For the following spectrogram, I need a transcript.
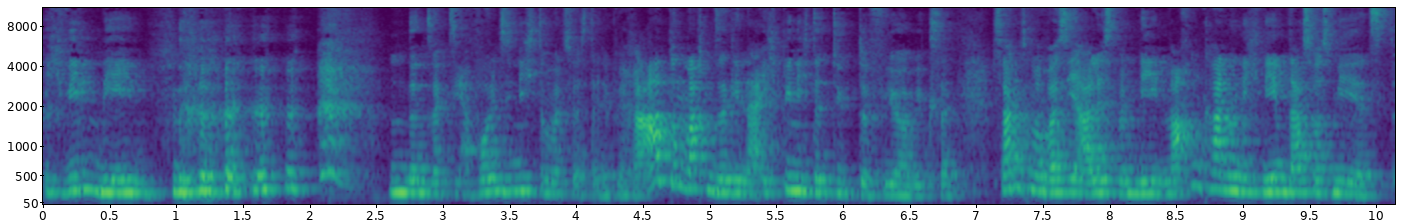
ich will nähen. Und dann sagt sie, ja, wollen Sie nicht einmal zuerst eine Beratung machen? Sage ich, nein, ich bin nicht der Typ dafür, habe ich gesagt. Sagen Sie mal, was ich alles beim Nähen machen kann und ich nehme das, was mir jetzt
